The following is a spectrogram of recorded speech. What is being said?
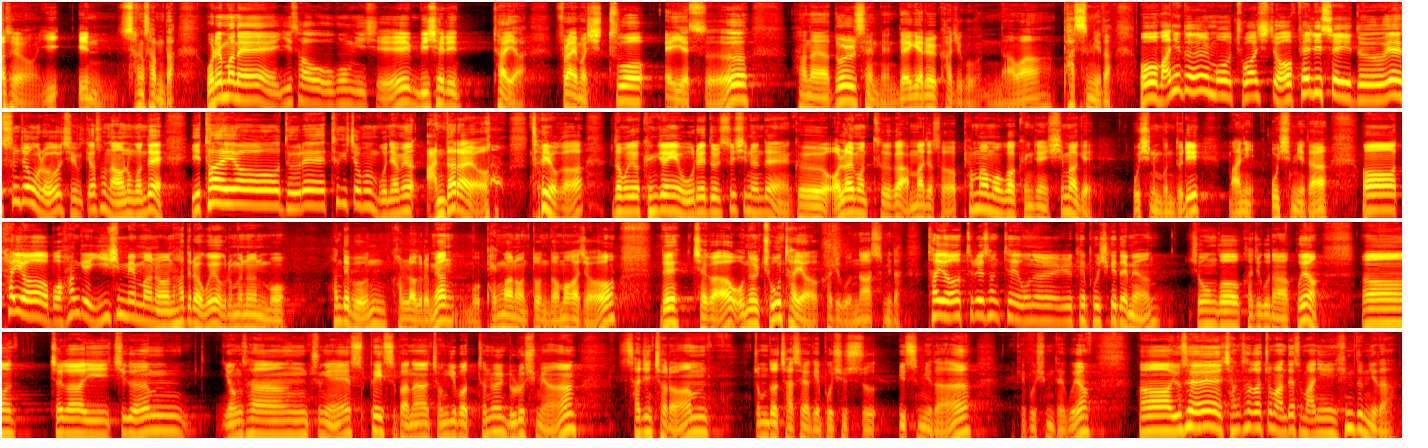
안녕하세요. 이인 상사입니다. 오랜만에 2455020 미쉐린 타이어 프라이머시 투어 AS 하나 둘셋넷네 개를 가지고 나와 봤습니다. 어 많이들 뭐 좋아하시죠? 펠리세이드의 순정으로 지금 껴서 나오는 건데 이 타이어들의 특이점은 뭐냐면 안 달아요. 타이어가 그러다 보니까 굉장히 오래들 쓰시는데 그 얼라이먼트가 안 맞아서 편마모가 굉장히 심하게 오시는 분들이 많이 오십니다. 어, 타이어 뭐 한 개 20몇만 원 하더라고요. 그러면은 뭐 한 대분 갈라 그러면 뭐 100만 원또 넘어가죠. 네, 제가 오늘 좋은 타이어 가지고 나왔습니다. 타이어 트레 상태 오늘 이렇게 보시게 되면 좋은 거 가지고 나왔고요. 어, 제가 이 지금 영상 중에 스페이스바나 전기 버튼을 누르시면 사진처럼 좀 더 자세하게 보실 수 있습니다. 이렇게 보시면 되고요. 어, 요새 장사가 좀 안 돼서 많이 힘듭니다.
